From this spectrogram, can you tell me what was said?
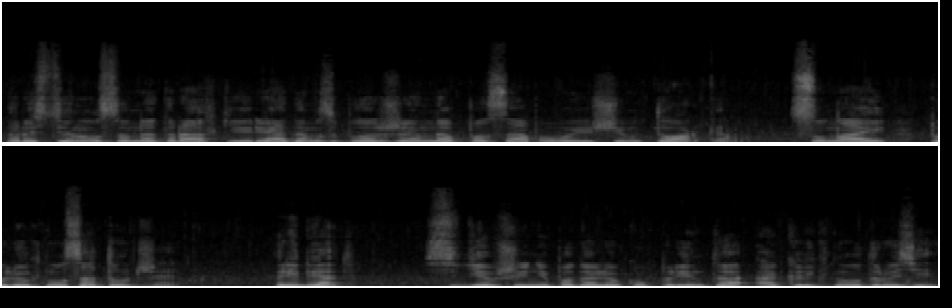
растянулся на травке рядом с блаженно посапывающим торком. Сунай плюхнулся тут же. «Ребят!» Сидевший неподалеку Плинта окликнул друзей.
